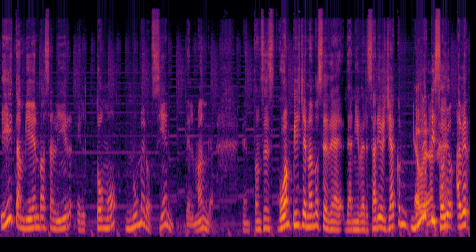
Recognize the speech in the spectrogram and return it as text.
Y también va a salir el tomo número 100 del manga. Entonces, One Piece llenándose de, de aniversarios ya con mil episodios. A ver,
